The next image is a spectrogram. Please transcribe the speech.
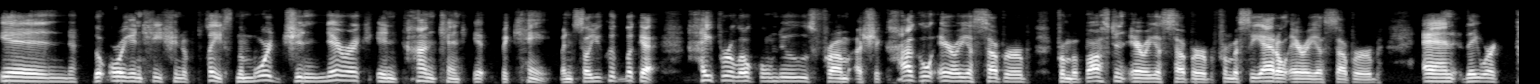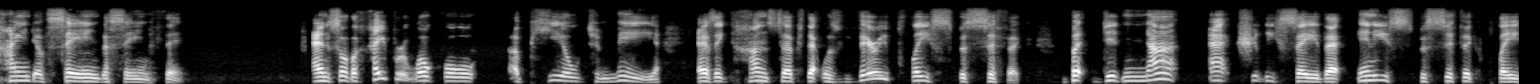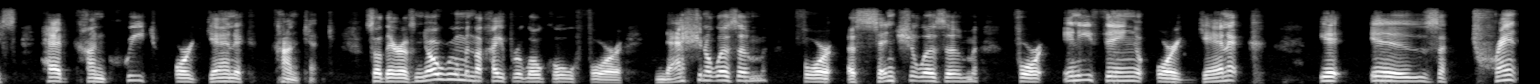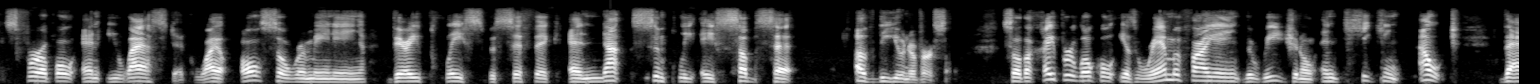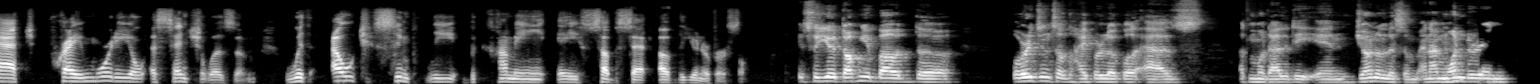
in the orientation of place, the more generic in content it became. And so you could look at hyperlocal news from a Chicago area suburb, from a Boston area suburb, from a Seattle area suburb, and they were kind of saying the same thing. And so the hyperlocal appealed to me as a concept that was very place specific, but did not actually say that any specific place had concrete organic content. So there is no room in the hyperlocal for nationalism, for essentialism, for anything organic. It is transferable and elastic while also remaining very place specific and not simply a subset of the universal. So the hyperlocal is ramifying the regional and taking out that primordial essentialism without simply becoming a subset of the universal. So you're talking about the origins of the hyperlocal as modality in journalism. And I'm mm-hmm. wondering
